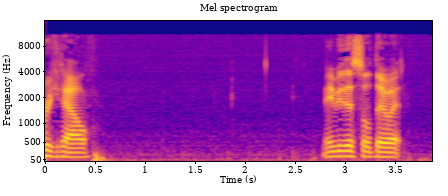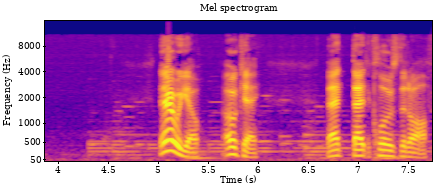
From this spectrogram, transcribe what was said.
freaking hell. Maybe this will do it. There we go. Okay. That that closed it off.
